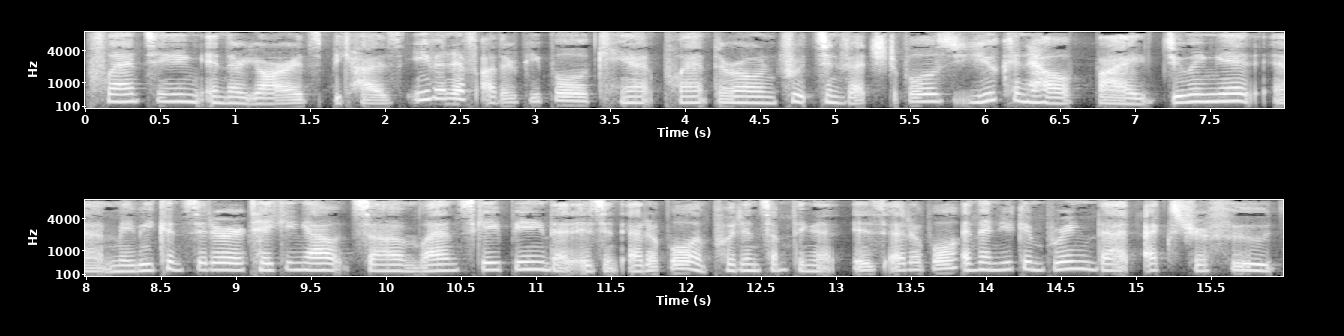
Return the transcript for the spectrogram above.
planting in their yards because even if other people can't plant their own fruits and vegetables, you can help by doing it and maybe consider taking out some landscaping that isn't edible and put in something that is edible. And then you can bring that extra food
